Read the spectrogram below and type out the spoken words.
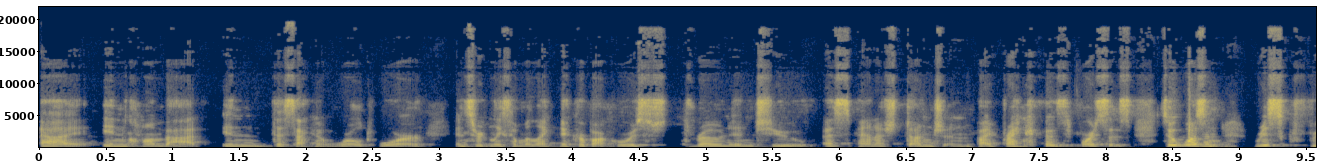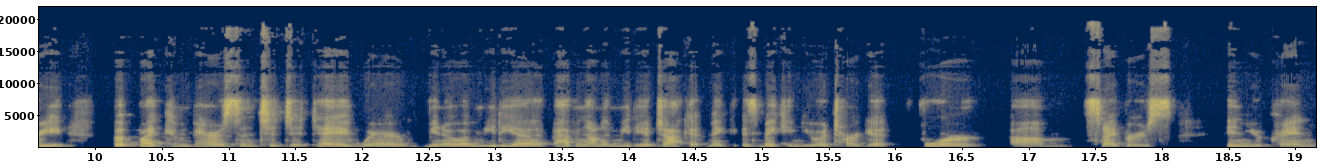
uh, in combat in the Second World War. And certainly someone like Knickerbocker was thrown into a Spanish dungeon by Franco's forces. So it wasn't risk free, but by comparison to today, where you know a media having on a media jacket make, is making you a target for um, snipers in Ukraine,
